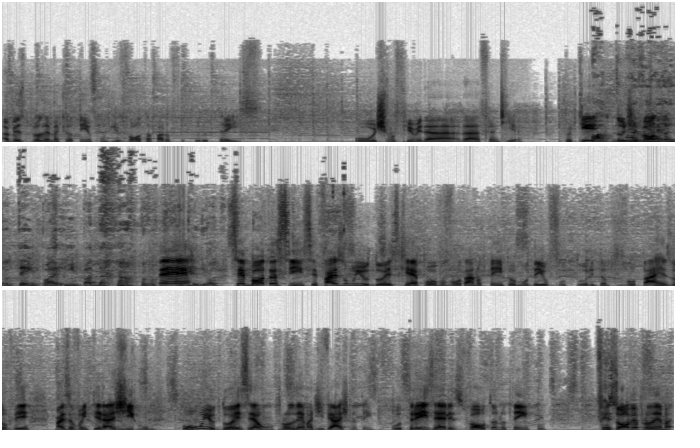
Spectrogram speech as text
é o mesmo problema que eu tenho com De Volta para o Futuro 3. O último filme da, da franquia. Porque Bota no uma De Volta. no tempo ali pra dar É, você bota assim, você faz um e o dois que é, pô, vou voltar no tempo, eu mudei o futuro, então eu preciso voltar a resolver, mas eu vou interagir com. O um e o dois é um problema de viagem no tempo. O três é, eles voltam no tempo, resolvem o problema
